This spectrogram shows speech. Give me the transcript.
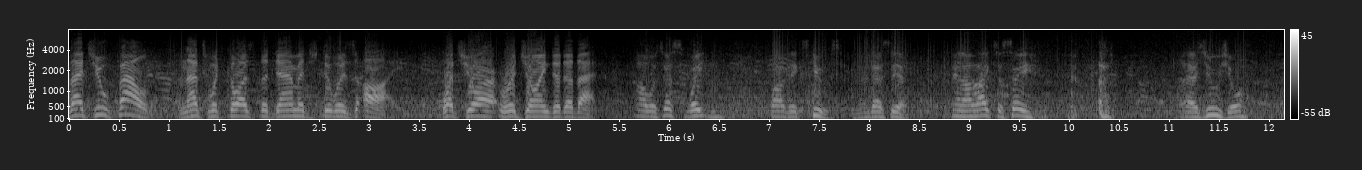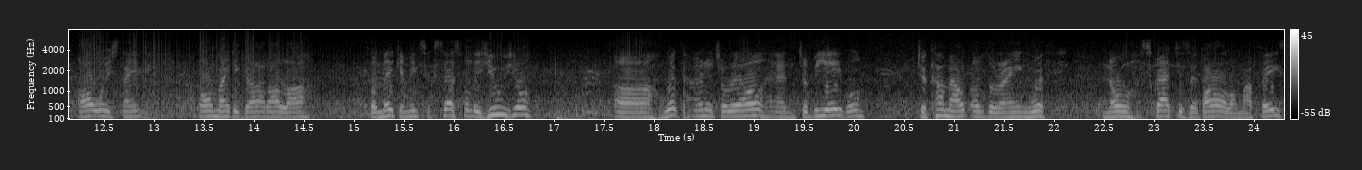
that you fouled him, and that's what caused the damage to his eye. What's your rejoinder to that? I was just waiting for the excuse, and that's it. And I like to say, as usual, always thank Almighty God, Allah, for making me successful as usual uh, with Ernie Terrell and to be able to come out of the ring with no scratches at all on my face.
